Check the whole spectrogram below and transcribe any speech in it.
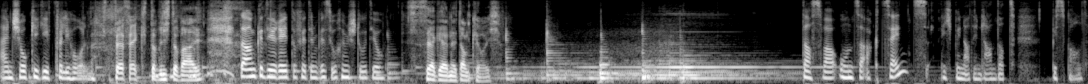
ein Schoki-Gipfeli holen. Perfekt, da bin ich dabei. danke dir, Reto, für den Besuch im Studio. Sehr gerne, danke euch. Das war unser Akzent. Ich bin Nadine Landert. Bis bald.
